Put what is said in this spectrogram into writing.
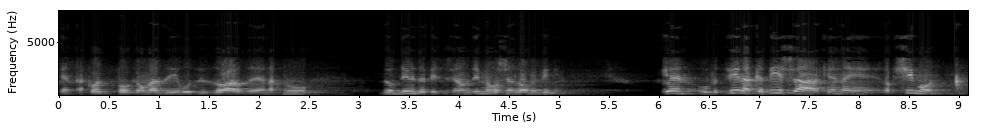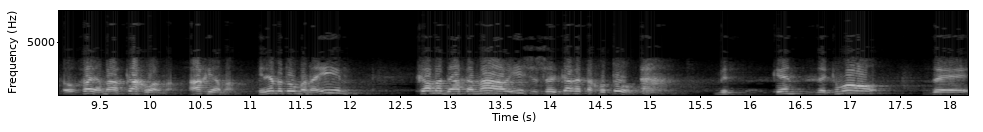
כן? הכל פה כמובן זה ייעוד, זה זוהר, זה אנחנו לומדים את זה, כשאנחנו לומדים מראש אנחנו לא מבינים. כן, ובצינא קדישא, כן, רב שמעון, אור חי אמר, כך הוא אמר, אחי אמר, הנה בתור מנעים, כמה דעת אמר, איש אשר ייקח את אחותו, כן, זה כמו, זה,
